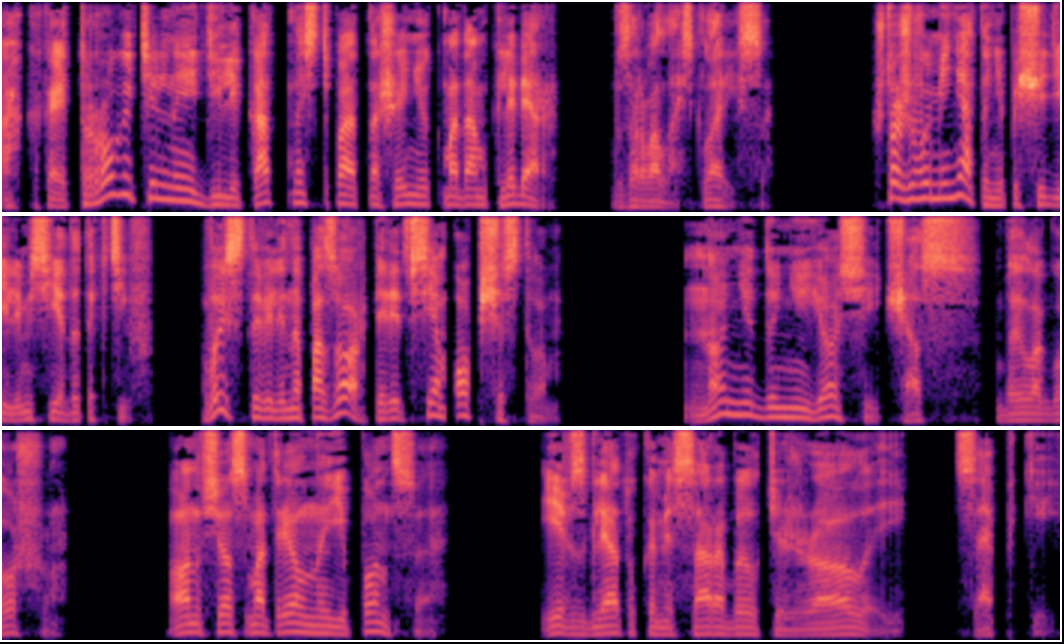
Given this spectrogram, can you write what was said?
«Ах, какая трогательная деликатность по отношению к мадам Клебер!» — взорвалась Клариса. «Что же вы меня-то не пощадили, мсье детектив? Выставили на позор перед всем обществом!» Но не до нее сейчас было Гошу. Он все смотрел на японца, и взгляд у комиссара был тяжелый, цепкий.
